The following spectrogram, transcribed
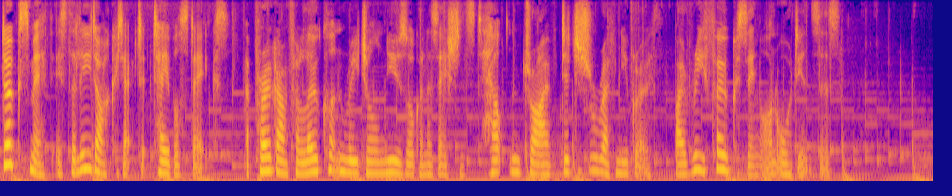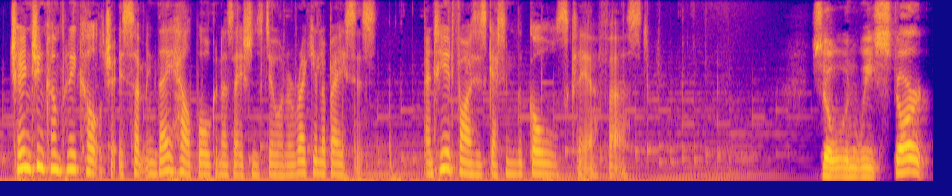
Doug Smith is the lead architect at Table Stakes, a programme for local and regional news organisations to help them drive digital revenue growth by refocusing on audiences Changing company culture is something they help organisations do on a regular basis, and he advises getting the goals clear first. So when we start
